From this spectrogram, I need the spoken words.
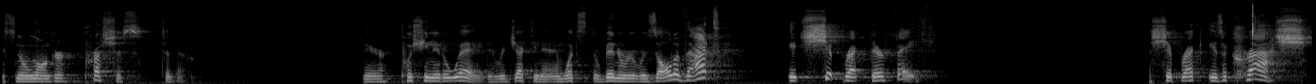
It's no longer precious to them. They're pushing it away, they're rejecting it. And what's been a result of that? It shipwrecked their faith. A shipwreck is a crash.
